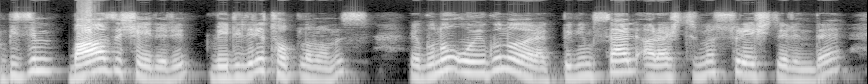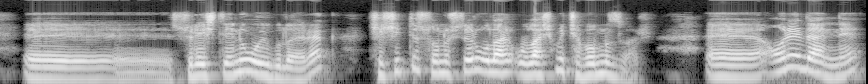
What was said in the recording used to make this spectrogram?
bizim bazı şeyleri, verileri toplamamız ve buna uygun olarak bilimsel araştırma süreçlerinde e, süreçlerini uygulayarak çeşitli sonuçlara ulaşma çabamız var. E, o nedenle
